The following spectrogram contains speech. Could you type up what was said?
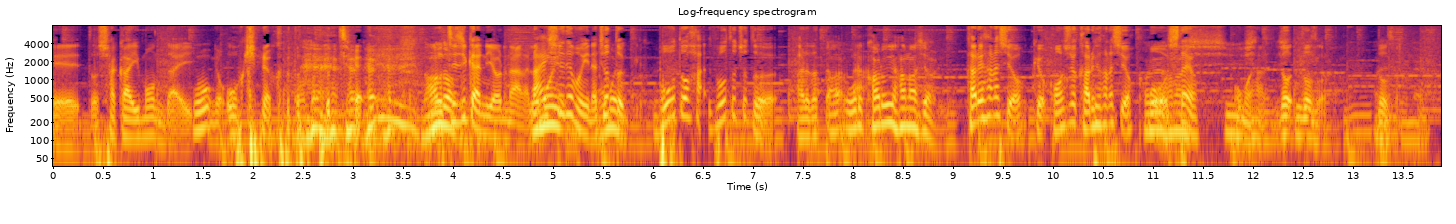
えっ、と、社会問題の大きなこと 持ち時間によるな。来週でもいいな。ちょっと冒頭は、冒頭ちょっと、あれだった俺軽い話あるよ。軽い話よ。今日、今週は軽い話よ。もうしたよ。し重いどどうぞどうぞえっとね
